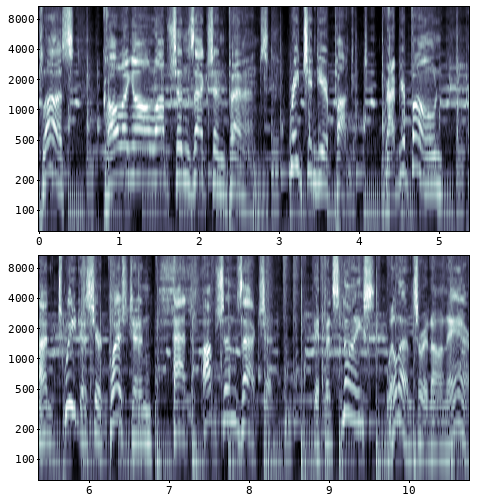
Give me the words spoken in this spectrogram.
Plus, calling all options action fans. Reach into your pocket, grab your phone, and tweet us your question at Options Action. If it's nice, we'll answer it on air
